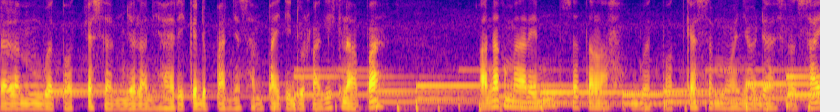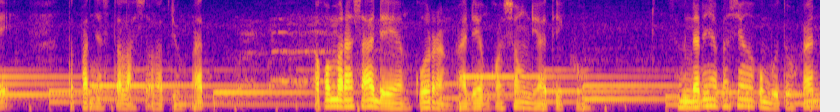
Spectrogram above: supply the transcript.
Dalam membuat podcast dan menjalani hari ke depannya Sampai tidur lagi. Kenapa? Karena kemarin setelah buat podcast semuanya udah selesai Tepatnya setelah sholat jumat Aku merasa ada yang kurang Ada yang kosong di hatiku. Sebenarnya apa sih yang aku butuhkan?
